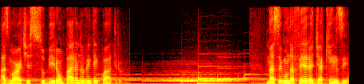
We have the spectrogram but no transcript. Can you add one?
As mortes subiram para 94. Na segunda-feira, dia 15,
